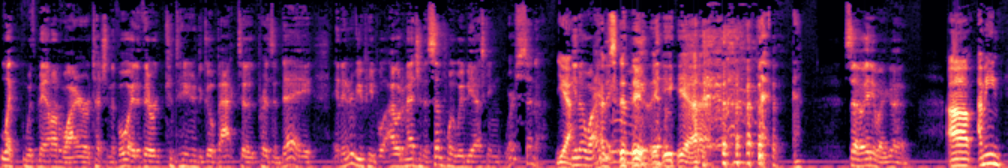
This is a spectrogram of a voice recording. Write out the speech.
like with Man on Wire or Touching the Void, if they were continuing to go back to present day and interview people, I would imagine at some point we'd be asking, "Where's Senna?" Yeah. you know why? are they interviewing? Absolutely. Yeah. So anyway, go ahead. Uh, I mean,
